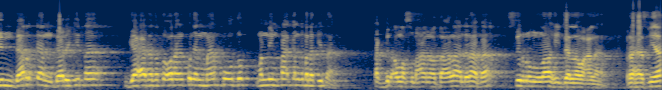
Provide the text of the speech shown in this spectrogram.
hindarkan dari kita, enggak ada satu orang pun yang mampu untuk menimpakan kepada kita. Takdir Allah Subhanahu wa taala adalah apa? Sirrullah jalla wa ala. Rahasia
